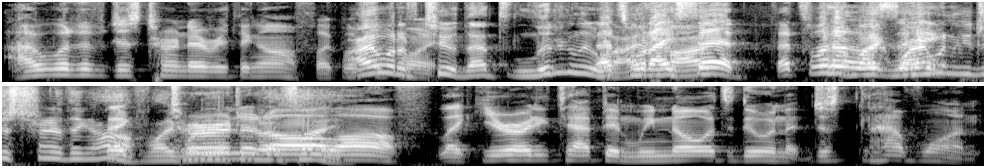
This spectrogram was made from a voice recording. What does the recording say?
I would have just turned everything off. Like what's I would have too. That's literally That's what, what I said. That's what I I'm was like, why wouldn't you just turn everything off? Like, why do you have turn it all outside? off. Like you're already tapped in. We know it's doing it. Just have one.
